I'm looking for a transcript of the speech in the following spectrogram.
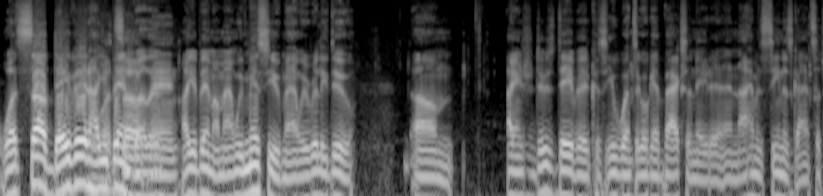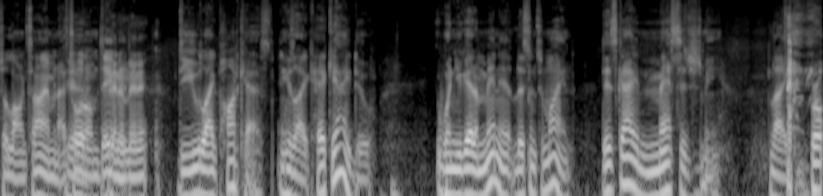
what's up, David? How you What's been, up, brother? man? How you been, my man? We miss you, man. We really do. Um, I introduced David because he went to go get vaccinated, and I haven't seen this guy in such a long time. And I told him, been a David, minute. do you like podcasts? And he's like, heck yeah, I do. When you get a minute, listen to mine. This guy messaged me, like, bro,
